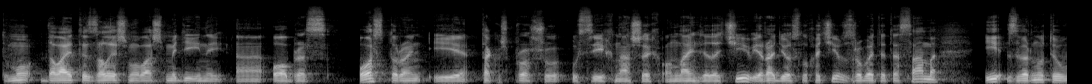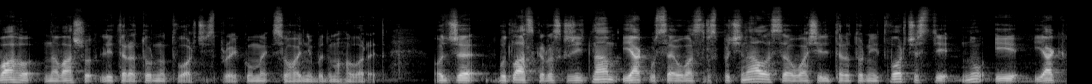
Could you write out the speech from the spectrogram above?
Тому давайте залишимо ваш медійний е, образ осторонь, і також прошу усіх наших онлайн-глядачів і радіослухачів зробити те саме і звернути увагу на вашу літературну творчість, про яку ми сьогодні будемо говорити. Отже, будь ласка, розкажіть нам, як усе у вас розпочиналося у вашій літературній творчості, ну і як,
